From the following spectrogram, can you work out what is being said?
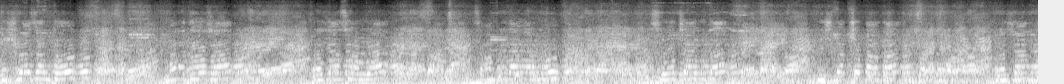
విశ్వాసంతో మన దేశ ప్రజాస్వామ్య సాంప్రదాయాలను స్వేచ్ఛాయుత నిష్పక్షపాత ప్రశాంత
